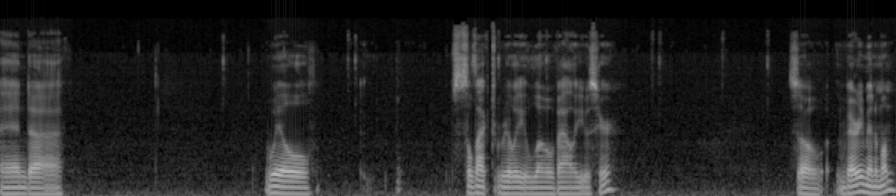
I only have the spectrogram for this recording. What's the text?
And uh, we'll select really low values here. So very minimum.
